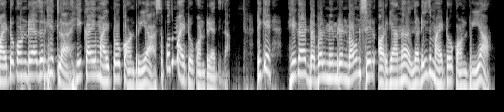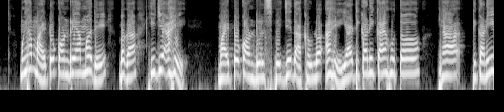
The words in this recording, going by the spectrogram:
मायटोकॉन्ड्रिया जर घेतला हे काय मायटोकॉन्ड्रिया सपोज मायटोकॉन्ड्रिया दिला ठीक आहे हे काय double membrane bound cell organelle that is mitochondria मग ह्या मायटोकॉन्ड्रियामध्ये बघा ही जे आहे मायटोकॉन्ड्रियल स्पेस जे दाखवलं आहे या ठिकाणी काय होतं ह्या ठिकाणी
